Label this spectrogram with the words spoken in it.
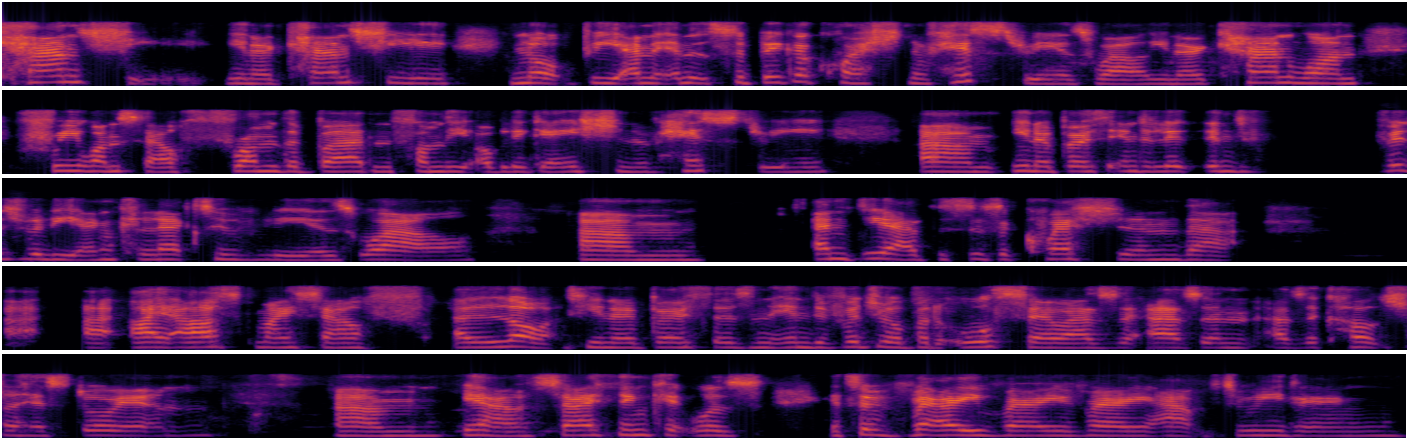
can she you know can she not be and, and it's a bigger question of history as well you know can one free oneself from the burden from the obligation of history um, you know both individually and collectively as well? Um, and yeah this is a question that I, I, ask myself a lot you know both as an individual but also as as an as a cultural historian. Um, yeah so i think it was it's a very very very apt reading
